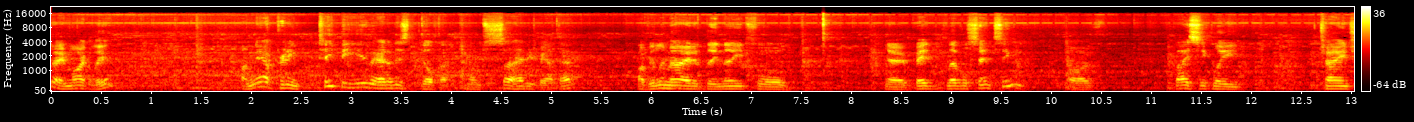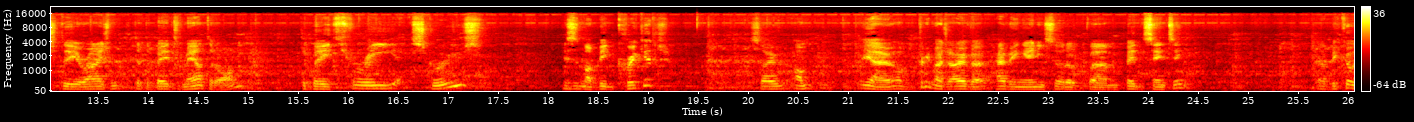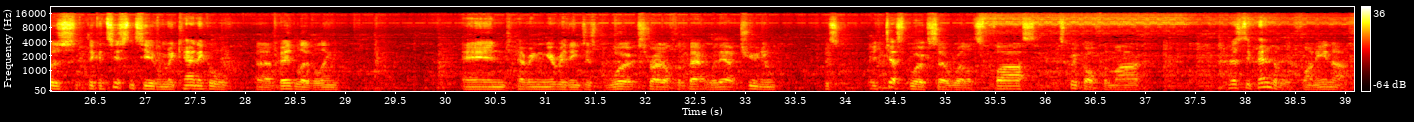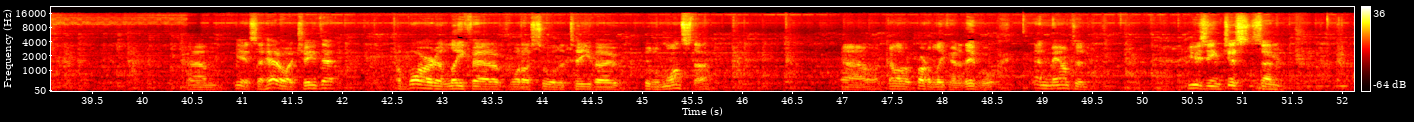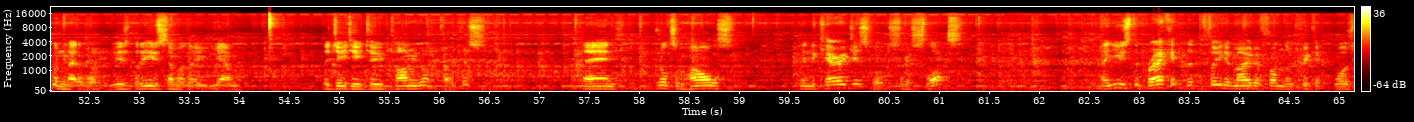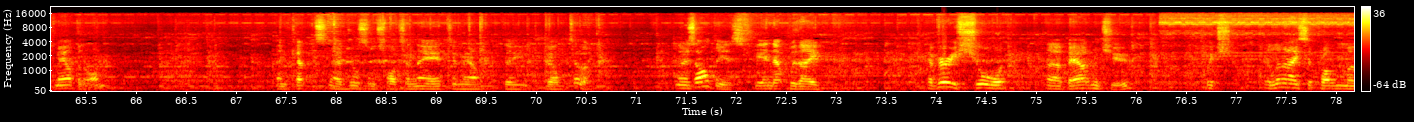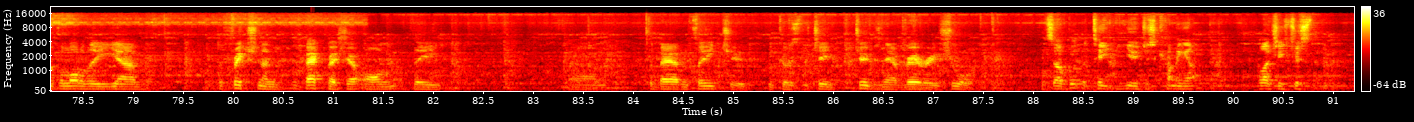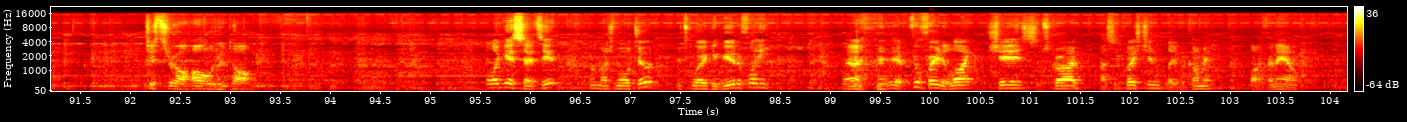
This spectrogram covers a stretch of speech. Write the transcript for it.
G'day, Michael here. I'm now printing TPU out of this Delta. I'm so happy about that. I've eliminated the need for you know, bed level sensing. I've basically changed the arrangement that the bed's mounted on to be three screws. This is my big cricket. So I'm, you know, I'm pretty much over having any sort of um, bed sensing uh, because the consistency of a mechanical uh, bed leveling and having everything just work straight off the bat without tuning, it just works so well. It's fast, it's quick off the mark, and it's dependable, funny enough. Um, yeah, so how do I achieve that? I borrowed a leaf out of what I saw the Tevo Little Monster. Uh, I borrowed a leaf out of their book and mounted using just some, wouldn't matter what you use, but I used some of the um, the GT2 timing rock focus and drilled some holes in the carriages, or sort of slots, and used the bracket that the feeder motor from the Cricket was mounted on, and cut, uh, drill some slots in there to mount the belt to it. The result is you end up with a, a very short uh, Bowden tube, which eliminates the problem of a lot of the, um, the friction and back pressure on the um, the Bowden feed tube because the tube, tube is now very, very short. So I've got the TPU just coming up, well actually just, just through a hole in the top. Well I guess that's it, not much more to it, it's working beautifully. Uh, yeah, feel free to like, share, subscribe, ask a question, leave a comment. Bye for now.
